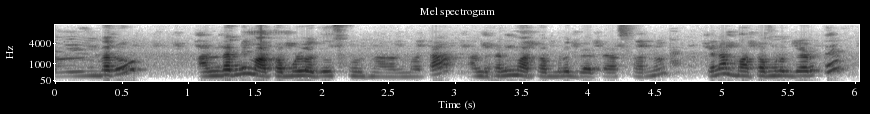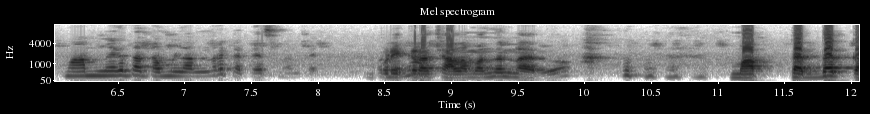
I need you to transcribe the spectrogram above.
అందరూ అందరినీ మా తమ్ముళ్ళు చూసుకుంటున్నాను అనమాట అందుకని మా తమ్ముడికి కట్టేస్తాను ఓకేనా మా తమ్ముడికి కడితే మా మిగతా తమ్ముళ్ళు అందరూ కట్టేస్తాను అంతే. ఇప్పుడు ఇక్కడ చాలా మంది ఉన్నారు. మా పెద్దక్క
